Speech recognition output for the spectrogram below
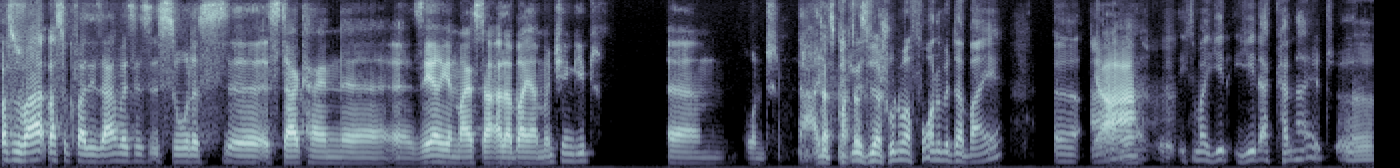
Was du, was du quasi sagen willst, ist, ist so, dass äh, es da keinen äh, Serienmeister aller Bayern München gibt. Ähm, und ja, das macht das ja schon immer vorne mit dabei. Äh, ja. ich sag mal, jeder kann halt, äh,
